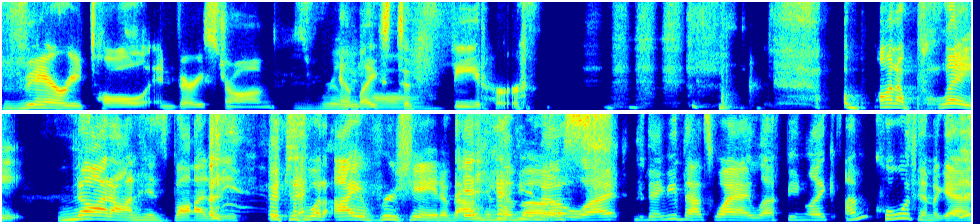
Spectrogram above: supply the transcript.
very tall and very strong really and likes tall. to feed her. On a plate not on his body which is what i appreciate about him the most you know what? Maybe that's why i left being like i'm cool with him again.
